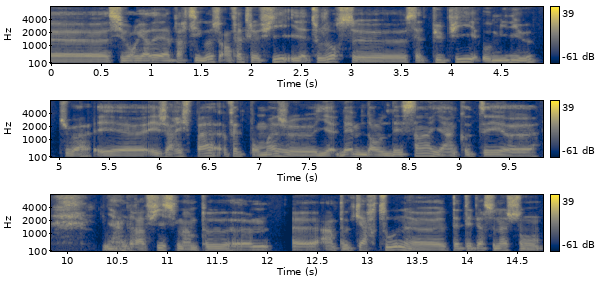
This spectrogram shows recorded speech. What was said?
Euh, si vous regardez la partie gauche, en fait, Luffy, il a toujours ce, cette pupille au milieu, tu vois, et, euh, et j'arrive pas. En fait, pour moi, je, y a, même dans le dessin, il y a un côté, euh, il y a un graphisme un peu, euh, un peu cartoon. Peut-être les personnages sont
